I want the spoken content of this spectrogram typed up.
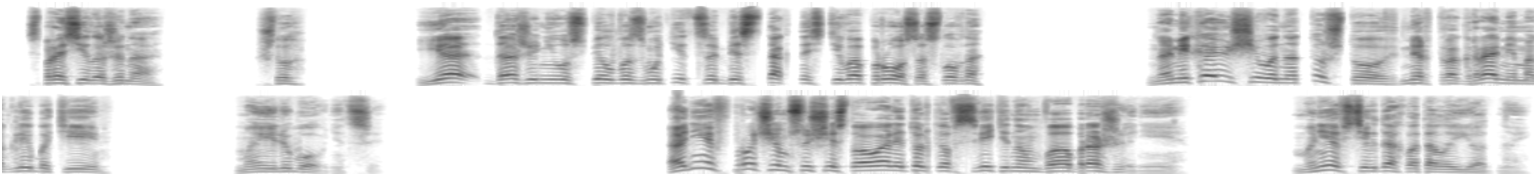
— спросила жена. Что? Я даже не успел возмутиться бестактности вопроса, словно намекающего на то, что в мертвограмме могли быть и мои любовницы. Они, впрочем, существовали только в Светином воображении. Мне всегда хватало ее одной.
